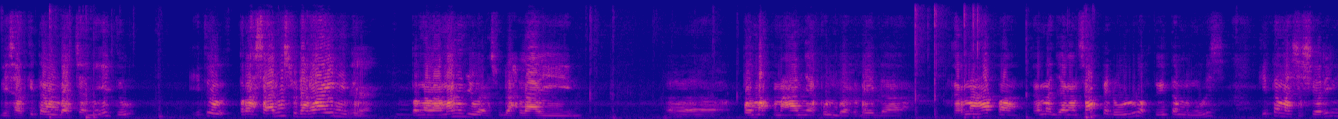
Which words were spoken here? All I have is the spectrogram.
di saat kita membacanya itu itu perasaannya sudah lain itu. Iya. pengalamannya juga sudah lain. Eh, pemaknaannya pun berbeda. Karena apa? Karena jangan sampai dulu waktu kita menulis kita masih sering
